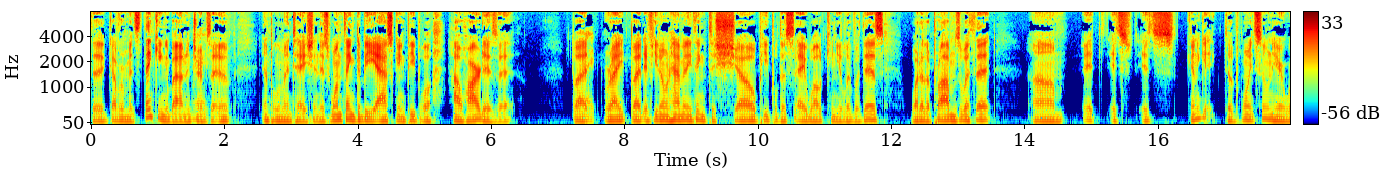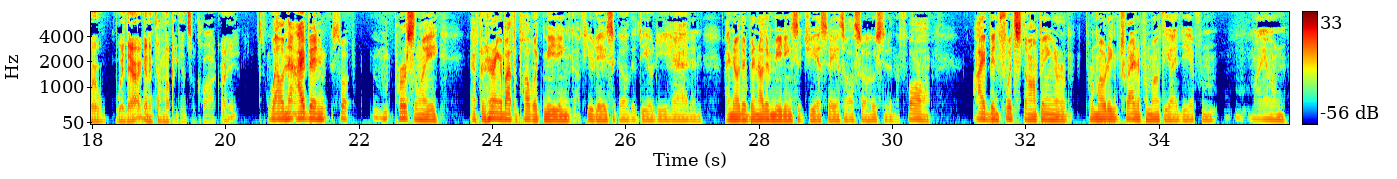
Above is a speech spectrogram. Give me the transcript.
the government's thinking about in terms right. of implementation. It's one thing to be asking people how hard is it, but right. right. But if you don't have anything to show people to say, well, can you live with this? What are the problems with it? Um, it it's it's going to get to the point soon here where where they are going to come up against the clock, right? Well, now I've been so personally after hearing about the public meeting a few days ago that DoD had and I know there have been other meetings that GSA has also hosted in the fall. I've been foot stomping or promoting, trying to promote the idea from my own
